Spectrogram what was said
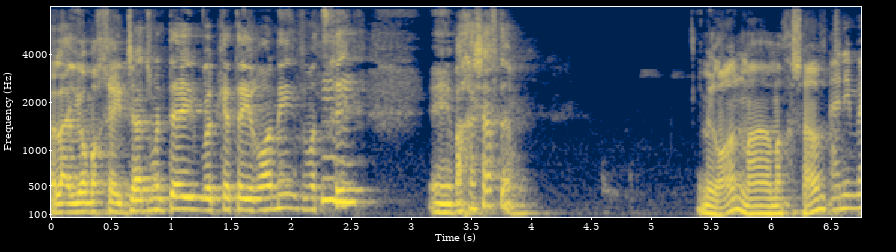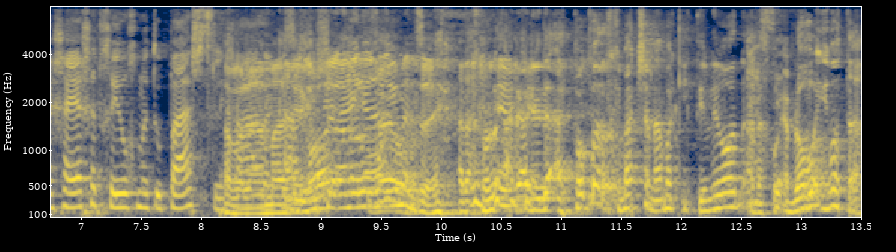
עלה יום אחרי judgment day בקטע אירוני ומצחיק. אה, מה חשבתם? לירון, מה, מה חשבת? אני מחייכת חיוך מטופש, סליחה. אבל המאזינים שלנו לא. רואים את זה. אנחנו לא, אני יודע, את פה כבר כמעט שנה מקליטים לירון, אנחנו- הם לא רואים אותך.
